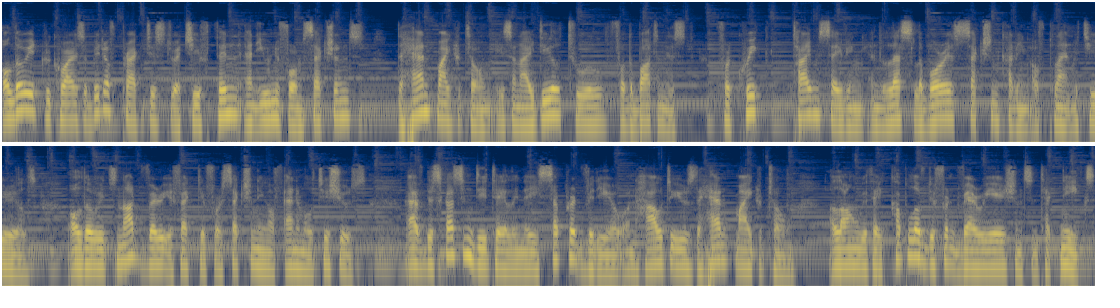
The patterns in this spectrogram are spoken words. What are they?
Although it requires a bit of practice to achieve thin and uniform sections, The hand microtome is an ideal tool for the botanist for quick, time-saving and less laborious section cutting of plant materials, although it's not very effective for sectioning of animal tissues. I have discussed in detail in a separate video on how to use the hand microtome along with a couple of different variations and techniques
